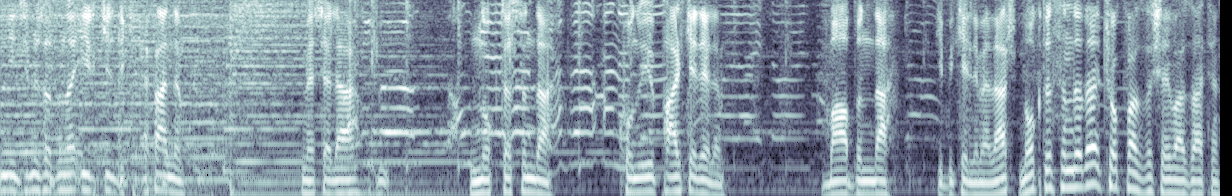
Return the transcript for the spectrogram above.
dinleyicimiz adına irkildik efendim. Mesela noktasında konuyu park edelim babında gibi kelimeler. Noktasında da çok fazla şey var zaten.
